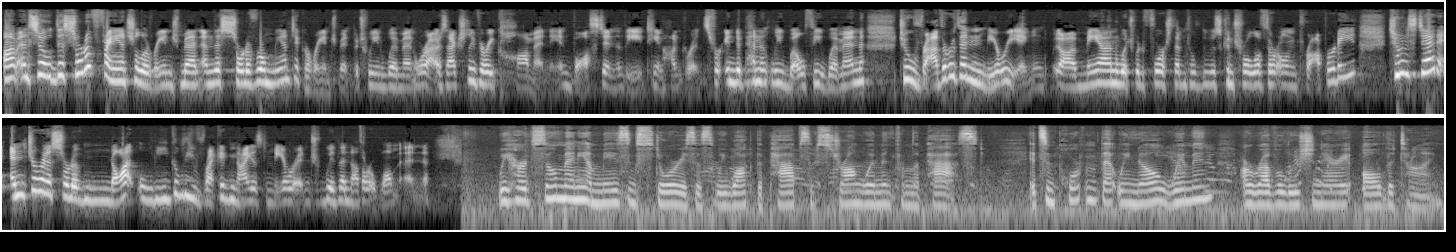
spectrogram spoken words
Um, and so this sort of financial arrangement and this sort of romantic arrangement between women was actually very common in Boston in the 1800s for independently wealthy women to, rather than marrying a man, which would force them to lose control of their own property, to instead enter in a sort of not legally recognized marriage with another woman. We heard so many amazing stories as we walked the paths of strong women from the past. It's important that we know women are revolutionary all the time.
